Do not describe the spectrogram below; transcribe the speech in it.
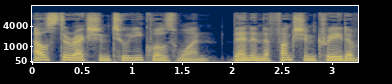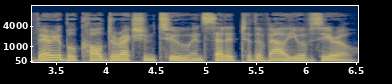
else direction 2 equals 1, then in the function create a variable called direction 2 and set it to the value of 0.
